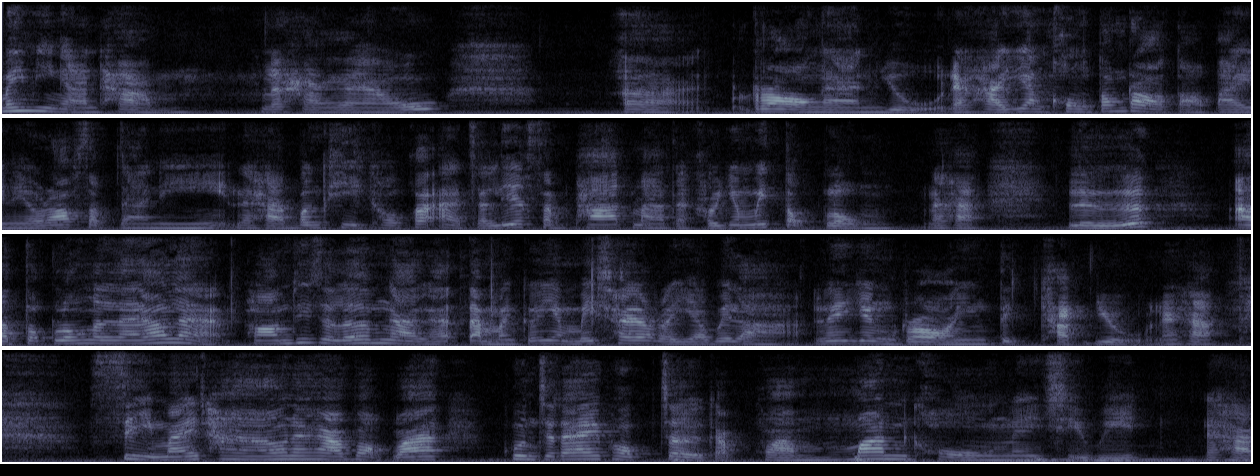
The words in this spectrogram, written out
ไม่มีงานทำนะคะแล้ว รองานอยู่นะคะ ยังคงต้องรอต่อไปในรอบสัปดาห์นี้นะคะ บางทีเขาก็อาจจะเรียกสัมภาษณ์มาแต่เขายังไม่ตกลงนะคะ หรืออาตกลงกันแล้วแหละ พร้อมที่จะเริ่มงานแล้ว แต่มันก็ยังไม่ใช่ระยะเวลาเนี่ยยังรอยังติดขัดอยู่นะคะสี่ไม้เท้านะคะ บอกว่าคุณจะได้พบเจอกับความมั่นคงในชีวิตนะคะ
